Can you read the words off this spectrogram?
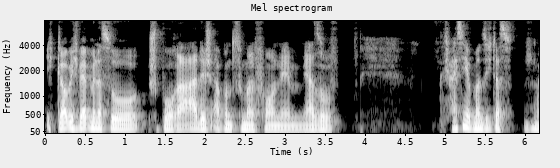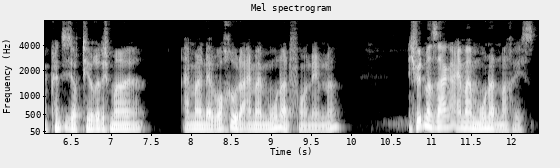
ich glaube, ich werde mir das so sporadisch ab und zu mal vornehmen. Ja, so. Ich weiß nicht, ob man sich das, man könnte sich auch theoretisch mal einmal in der Woche oder einmal im Monat vornehmen, ne? Ich würde mal sagen, einmal im Monat mache ich's.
